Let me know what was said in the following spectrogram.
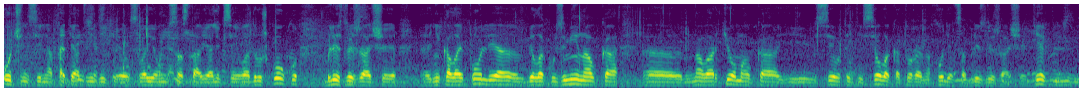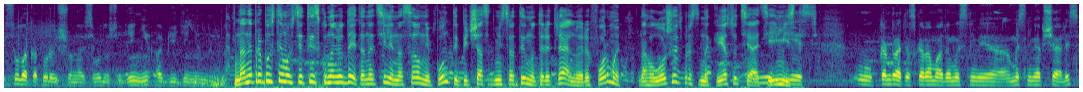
очень сильно хотят видеть э, в своем составе Алексеева Дружковку, близлежащие э, Николай Поле, Белокузьминовка, э, Новоартемовка и все вот эти села, которые находятся близлежащие. Те села, которые еще на сегодняшний день не объединены. На неприпустимості тиску на людей та на цілі населені пункти під час адміністративно-територіальної реформи наголошують представники асоціації міст. Есть у Кондратьевской громады, мы с, ними, мы с ними общались.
